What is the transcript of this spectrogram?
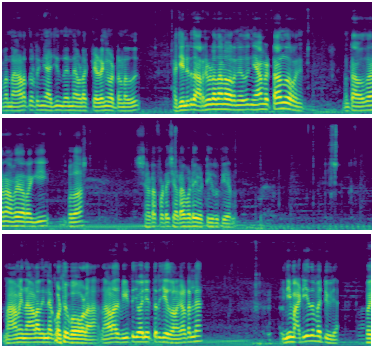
അപ്പം നാളെ തൊട്ട് ഇനി അജിൻ തന്നെ അവിടെ കിഴങ്ങ് വെട്ടണത്. അജിന്റെ അടുത്ത് അറിഞ്ഞൂടെന്നാണ് പറഞ്ഞത്. ഞാൻ വെട്ടാമെന്ന് പറഞ്ഞു. എന്നിട്ട് അവസാനം അവ ഇറങ്ങി. ഇപ്പോൾ ദാ ചടപ്പടെ ചടപടെ വെട്ടിയിരിക്കുകയാണ്. മാമി നാളെ നിന്നെ കൊണ്ട് പോവളാ. നാളെ വീട്ടു ജോലി എത്ര ചെയ്തു വേണം കേട്ടല്ല? ഇനി മടിയൊന്നും പറ്റൂല. അപ്പോൾ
